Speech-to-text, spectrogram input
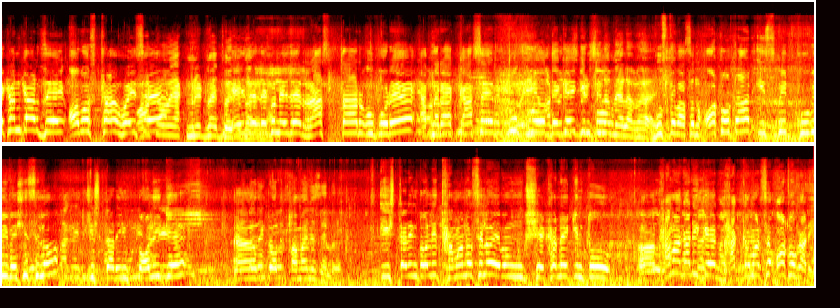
এখানকার যে অবস্থা হয়েছে এক মিনিট ভাই এই যে দেখুন এই যে রাস্তার উপরে আপনারা কাছের টুকরো দেখেই কিন্তু। বুঝতে পারছেন অটোটার স্পিড খুবই বেশি ছিল। স্টারিং টলিকে টলি থামাইনি ছিল। স্টারিং টলি থামানো ছিল এবং সেখানে কিন্তু থামা গাড়িকে ধাক্কা মারছে অটো গাড়ি।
